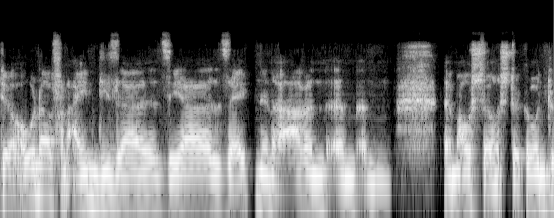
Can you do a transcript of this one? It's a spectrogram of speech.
der Owner von einem dieser sehr seltenen, raren ähm, ähm, ähm Ausstellungsstücke. Und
